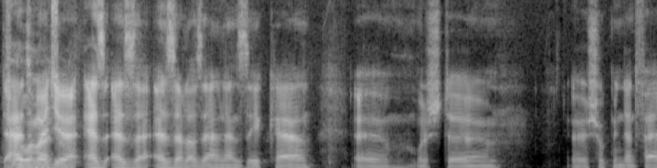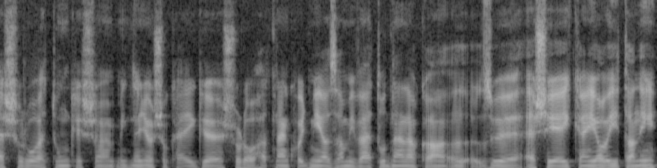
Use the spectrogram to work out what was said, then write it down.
Tehát, hogy ez, ezzel, ezzel az ellenzékkel most sok mindent felsoroltunk, és még nagyon sokáig sorolhatnánk, hogy mi az, amivel tudnának az ő esélyeiken javítani,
